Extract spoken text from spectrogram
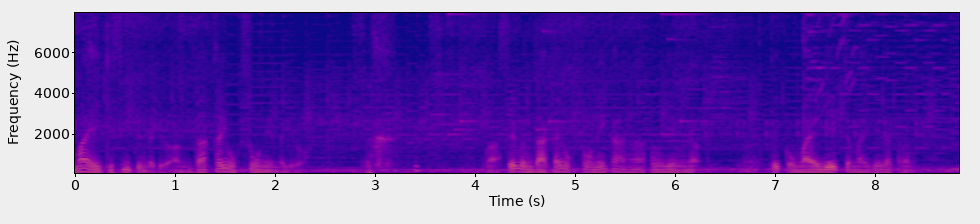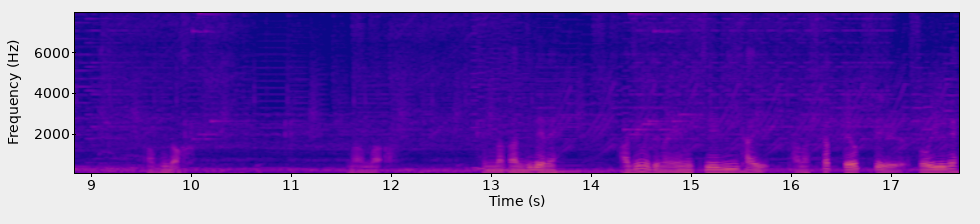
前行き過ぎてんだけど、あの、打開もクソもねえんだけど。まあ、セブン打開もクソもねえからな、このゲームな。うん、結構前ゲーっちゃ前ゲーだからな。危な。まあまあ、そんな感じでね、初めての MKB 杯楽しかったよっていう、そういうね、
